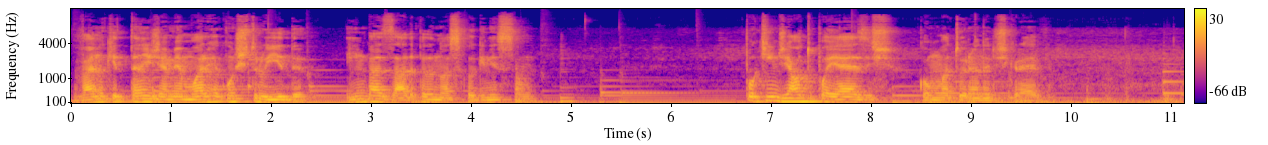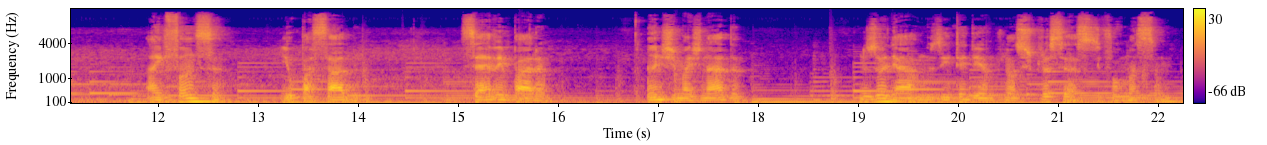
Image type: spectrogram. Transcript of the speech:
Vai no que tange a memória reconstruída e embasada pela nossa cognição. Um pouquinho de autopoieses, como Maturana descreve. A infância e o passado servem para, antes de mais nada, nos olharmos e entendermos nossos processos de formação.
